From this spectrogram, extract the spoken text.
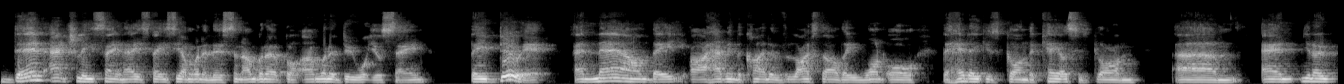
then actually saying, "Hey, Staci, I'm going to listen. I'm going to I'm going to do what you're saying." They do it, and now they are having the kind of lifestyle they want, or the headache is gone, the chaos is gone. Um, and you know,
